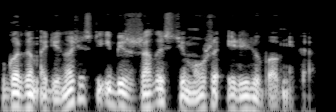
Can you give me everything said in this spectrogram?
в гордом одиночестве и без жалости мужа или любовника.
